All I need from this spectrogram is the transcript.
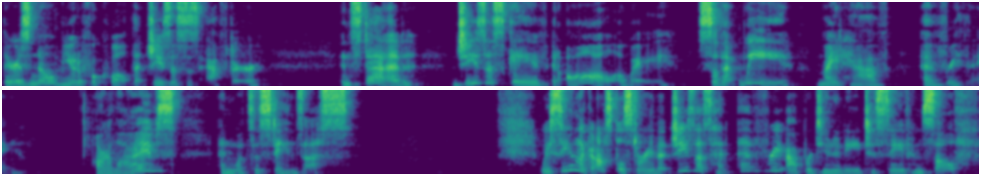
There is no beautiful quilt that Jesus is after. Instead, Jesus gave it all away so that we might have everything our lives and what sustains us. We see in the gospel story that Jesus had every opportunity to save himself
